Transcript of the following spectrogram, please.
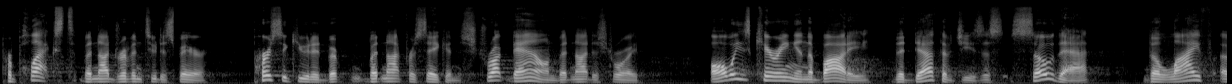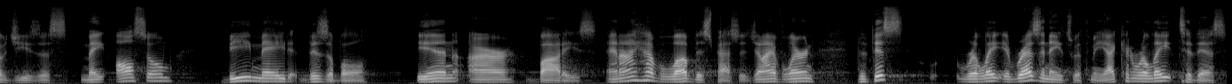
perplexed, but not driven to despair, persecuted, but, but not forsaken, struck down, but not destroyed, always carrying in the body the death of Jesus, so that the life of Jesus may also be made visible in our bodies. And I have loved this passage, and I have learned that this relate, it resonates with me. I can relate to this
